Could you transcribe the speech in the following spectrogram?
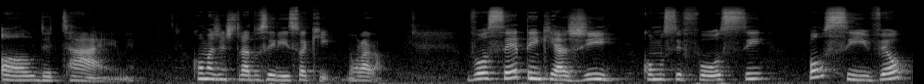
all the time. Como a gente traduzir isso aqui? Vamos lá. Você tem que agir como se fosse possível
